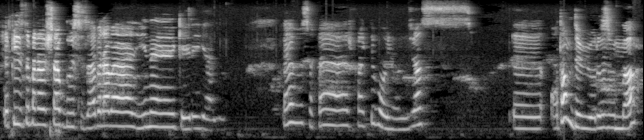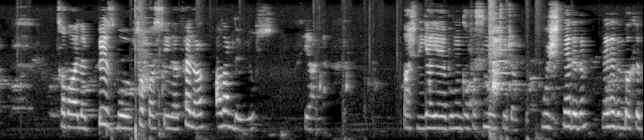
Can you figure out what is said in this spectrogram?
Hepinize merhaba arkadaşlar. Bugün sizlerle beraber yine geri geldim. Ve bu sefer farklı bir oyun oynayacağız. Ee, adam dövüyoruz bununla. Tavayla, beyzbol sopasıyla falan adam dövüyoruz. Yani. Bak şimdi gel gel bunun kafasını uçuracağım. Bu iş ne dedim? Ne dedim bakın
